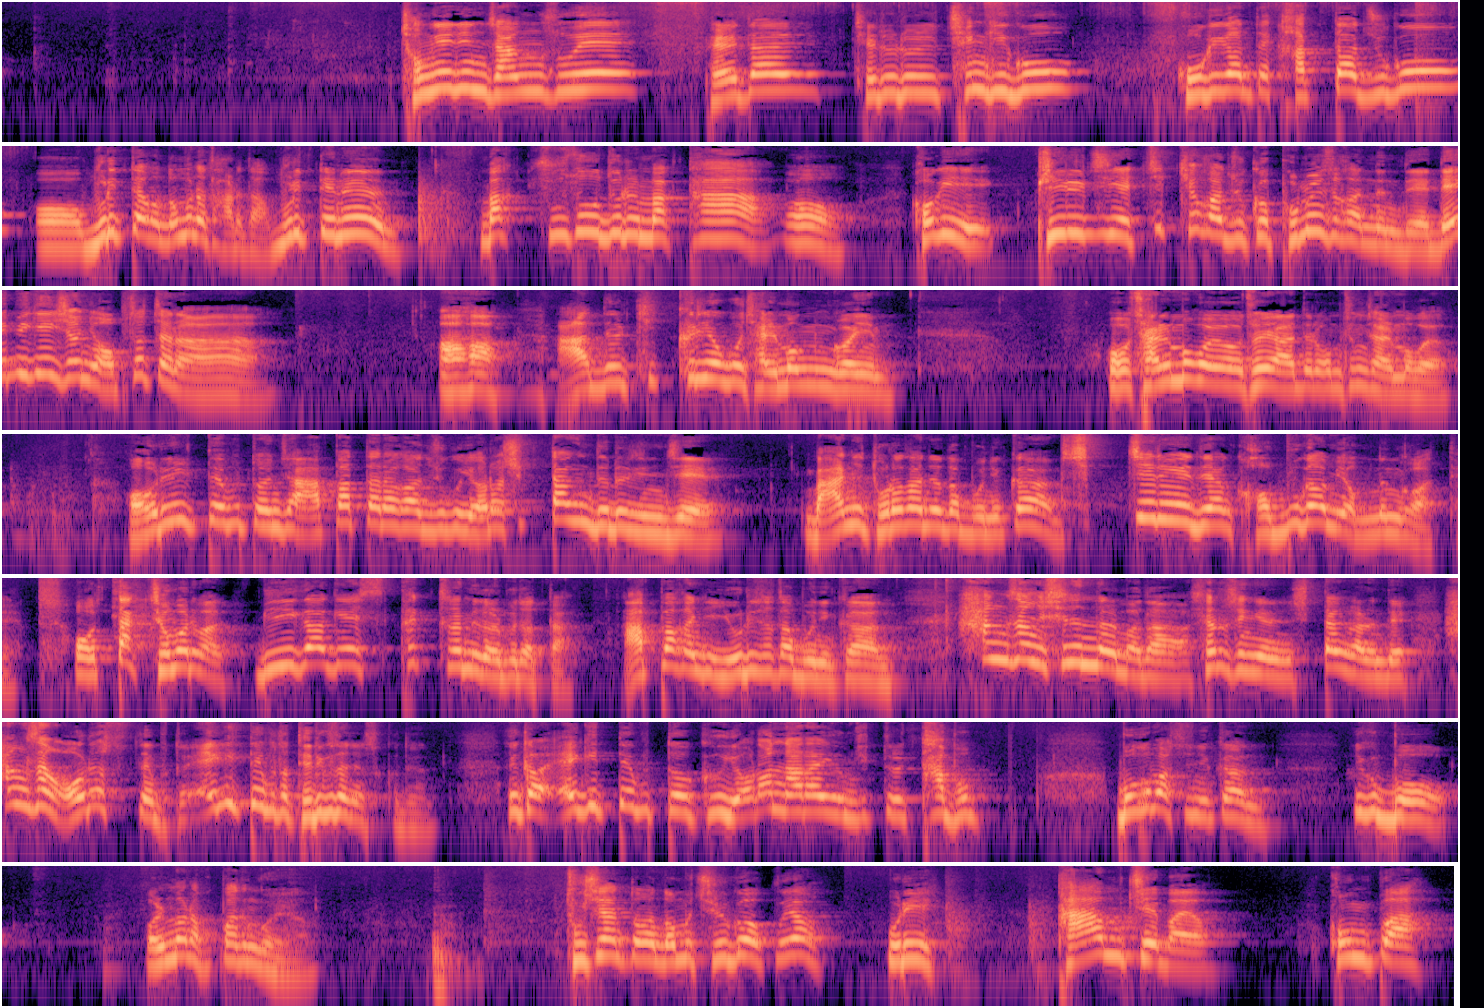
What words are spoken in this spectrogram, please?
정해진 장소에 배달 재료를 챙기고 고객한테 갖다 주고 어, 우리 때하고 너무나 다르다. 우리 때는 막 주소들을 막 다 어, 거기 빌지에 찍혀가지고 그거 보면서 갔는데 내비게이션이 없었잖아. 아하 아들 키 크려고 잘 먹는 거임. 어, 잘 먹어요. 저희 아들 엄청 잘 먹어요. 어릴 때부터 이제 아빠 따라가지고 여러 식당들을 이제 많이 돌아다니다 보니까 식재료에 대한 거부감이 없는 것 같아. 어, 딱 저 말이만. 미각의 스펙트럼이 넓어졌다. 아빠가 이제 요리사다 보니까 항상 쉬는 날마다 새로 생기는 식당 가는데 항상 어렸을 때부터, 아기 때부터 데리고 다녔었거든. 그러니까 아기 때부터 그 여러 나라의 음식들을 다 먹, 먹어봤으니까 이거 뭐 얼마나 복 받은 거예요. 두 시간 동안 너무 즐거웠고요. 우리 다음 주에 봐요. 공빠.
